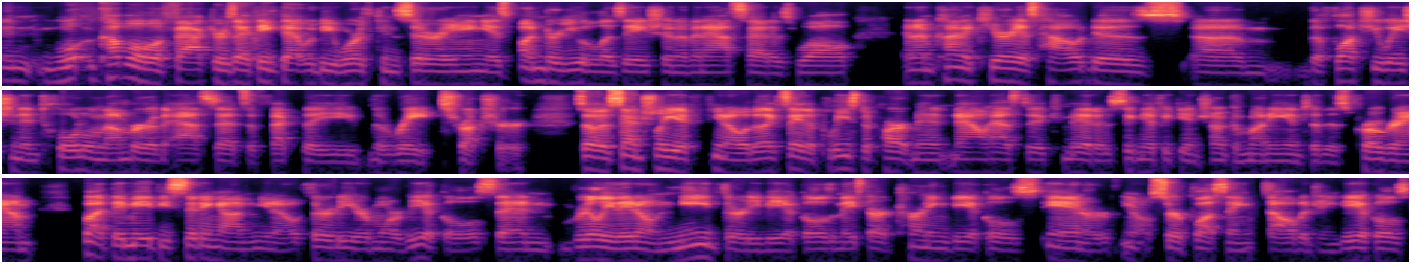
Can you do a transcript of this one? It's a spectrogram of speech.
And a couple of factors I think that would be worth considering is underutilization of an asset as well. And I'm kind of curious, how does um, the fluctuation in total number of assets affect the the rate structure? So essentially, if you know, like say the police department now has to commit a significant chunk of money into this program, but they may be sitting on you know 30 or more vehicles, and really they don't need 30 vehicles, and they start turning vehicles in or you know surplusing, salvaging vehicles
